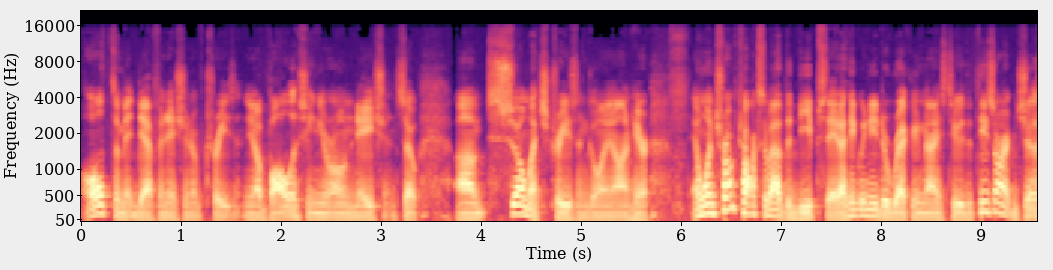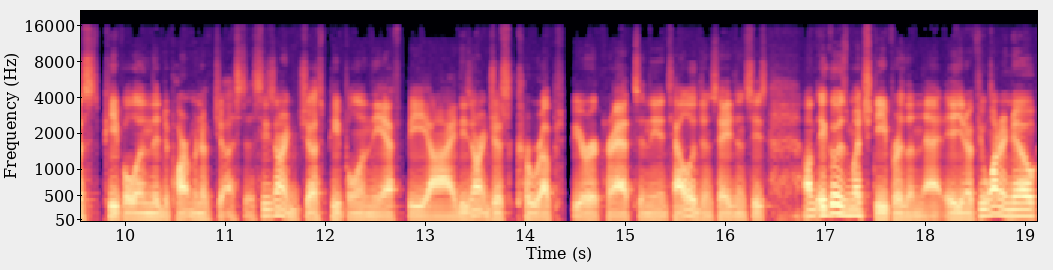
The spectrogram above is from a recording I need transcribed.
ultimate definition of treason, you know, abolishing your own nation. So, um, so much treason going on here. And when Trump talks about the deep state, I think we need to recognize too that these aren't just people in the Department of Justice. These aren't just people in the FBI. These aren't just corrupt bureaucrats in the intelligence agencies. Um, it goes much deeper than that. You know, if you want to know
